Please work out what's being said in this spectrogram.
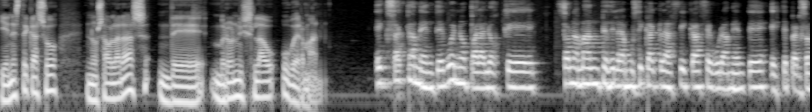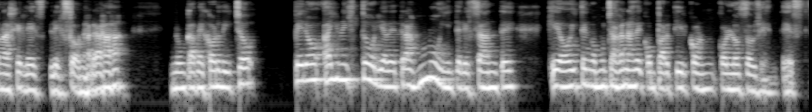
Y en este caso nos hablarás de Bronislaw Uberman. Exactamente. Bueno, para los que son amantes de la música clásica, seguramente este personaje les, les sonará, nunca mejor dicho, pero hay una historia detrás muy interesante que hoy tengo muchas ganas de compartir con, los oyentes.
